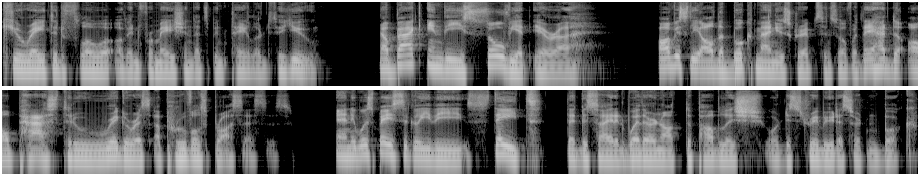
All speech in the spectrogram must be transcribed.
curated flow of information that's been tailored to you. Now, back in the Soviet era, obviously all the book manuscripts and so forth, they had to all pass through rigorous approvals processes. And it was basically the state that decided whether or not to publish or distribute a certain book.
